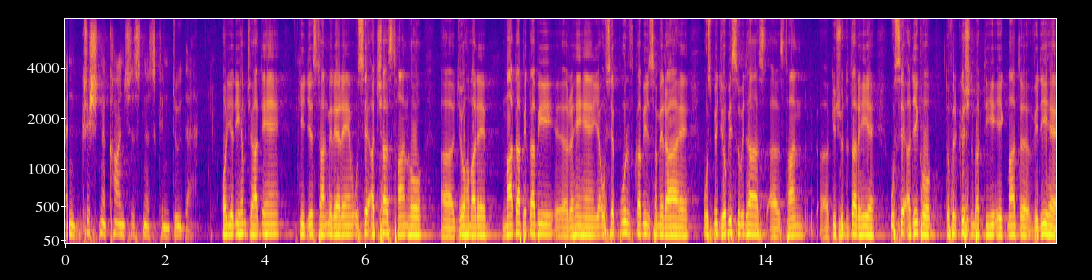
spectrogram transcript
and Krishna consciousness can do that. और यदि हम चाहते हैं कि जिस स्थान में रह रहे हैं उससे अच्छा स्थान हो जो हमारे माता पिता भी रहे हैं या उससे पूर्व का भी समय रहा है उसमें जो भी सुविधा स्थान की शुद्धता रही है उससे अधिक हो तो फिर कृष्ण भक्ति ही एकमात्र विधि है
